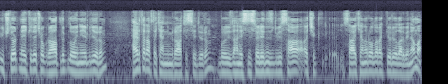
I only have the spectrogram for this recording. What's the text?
3-4 mevkide çok rahatlıkla oynayabiliyorum. Her tarafta kendimi rahat hissediyorum. Bu yüzden hani siz söylediğiniz gibi sağ açık sağ kenar olarak görüyorlar beni ama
